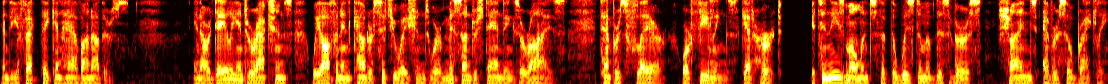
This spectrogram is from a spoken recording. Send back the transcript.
and the effect they can have on others. In our daily interactions, we often encounter situations where misunderstandings arise, tempers flare, or feelings get hurt. It's in these moments that the wisdom of this verse shines ever so brightly.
